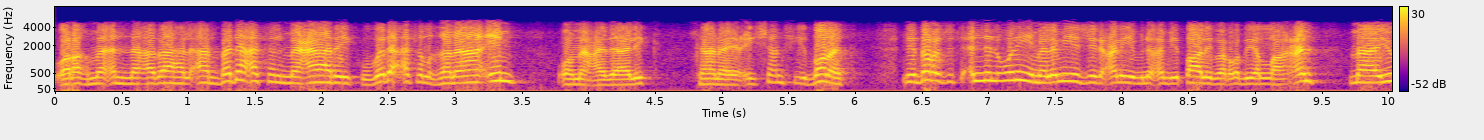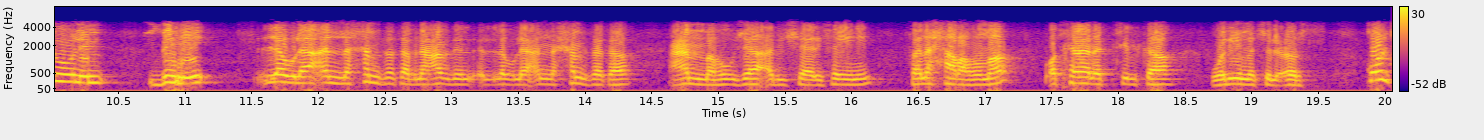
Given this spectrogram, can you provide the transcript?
ورغم أن أباها الآن بدأت المعارك وبدأت الغنائم ومع ذلك كان يعيشان في ضنك. لدرجة أن الوليمة لم يجد علي بن أبي طالب رضي الله عنه ما يولم به لولا أن حمزة بن عبد لولا أن حمزة عمه جاء بشارفين فنحرهما وكانت تلك وليمة العرس. قلت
